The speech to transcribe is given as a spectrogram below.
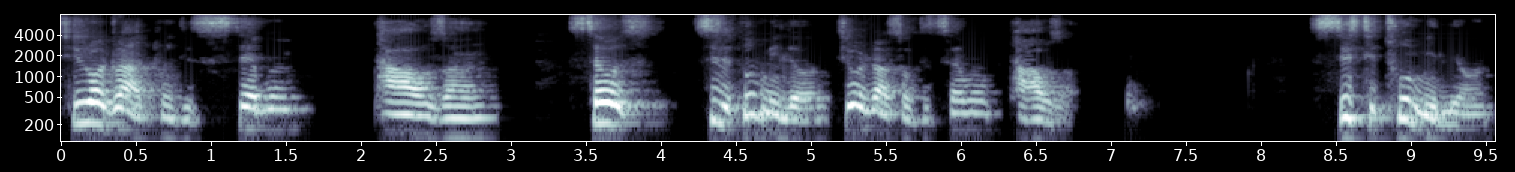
327,000 sales 62 million 377,000 62 million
